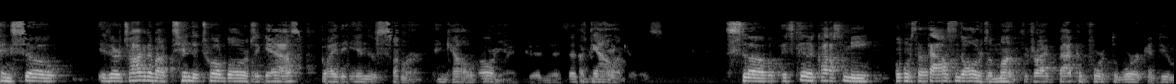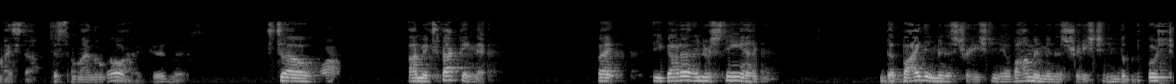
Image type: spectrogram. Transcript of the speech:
and so they're talking about ten to twelve dollars a gas by the end of summer in California. Oh my goodness, that's a ridiculous. Gallon. So it's going to cost me almost a thousand dollars a month to drive back and forth to work and do my stuff just in my little car. Oh my goodness. So wow. I'm expecting that, but you got to understand the Biden administration, the Obama administration, the Bush,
